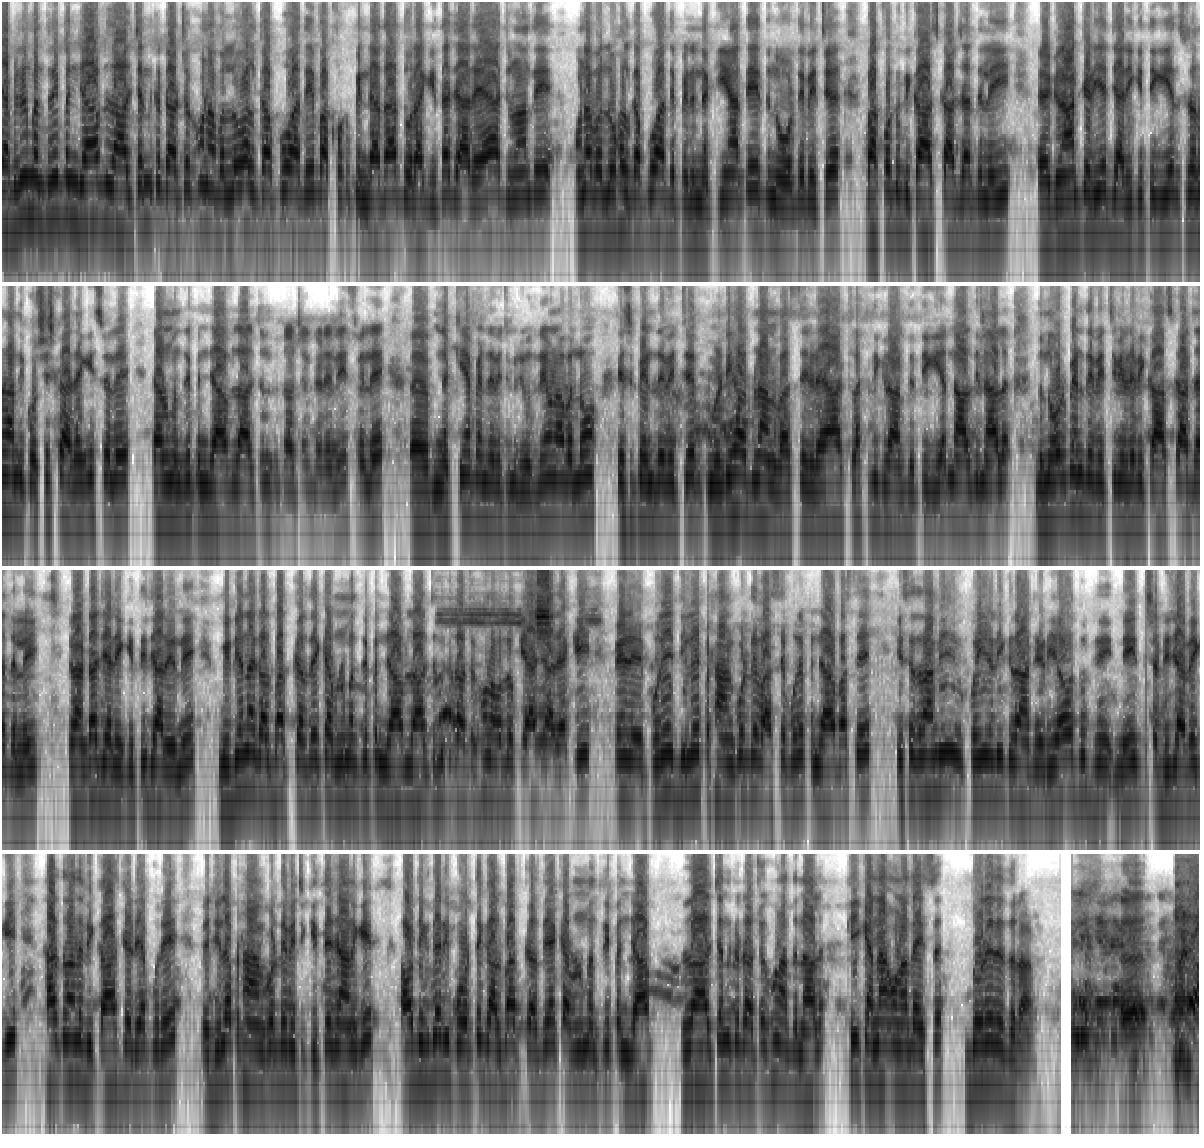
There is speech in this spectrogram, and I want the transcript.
Cabinet ਮੰਤਰੀ ਪੰਜਾਬ ਲਾਲਚੰਦ ਕਟਾਰਚਕ ਹੋਣਾ ਵੱਲੋਂ ਹਲਕਾ ਪੁਆ ਦੇ ਵੱਖ-ਵੱਖ ਪਿੰਡਾਂ ਦਾ ਦੌਰਾ ਕੀਤਾ ਜਾ ਰਿਹਾ ਹੈ। ਅੱਜ ਉਹਨਾਂ ਦੇ ਉਹਨਾਂ ਵੱਲੋਂ ਹਲਕਾ ਭੁਆ ਦੇ ਪਿੰਡ ਨੱਕੀਆਂ ਤੇ ਦਨੌਰ ਦੇ ਵਿੱਚ ਵੱਖ-ਵੱਖ ਵਿਕਾਸ ਕਾਰਜਾਂ ਦੇ ਲਈ ਅ, ਗ੍ਰਾਂਟ ਜਿਹੜੀ ਹੈ ਜਾਰੀ ਕੀਤੀ ਗਈ ਹੈ। ਤੁਸੀਂ ਦਿਖਾਉਣ ਦੀ ਕੋਸ਼ਿਸ਼ ਕਰ ਰਹੇ ਹਾਂ ਕਿ ਇਸ ਵੇਲੇ ਕੈਬਨਿਟ ਮੰਤਰੀ ਪੰਜਾਬ ਲਾਲਚੰਦ ਕਟਾਰਚਕ ਜਿਹੜੇ ਨੇ ਇਸ ਵੇਲੇ ਅ, ਨੱਕੀਆਂ ਪਿੰਡ ਦੇ ਵਿੱਚ ਮੌਜੂਦ ਨੇ। ਉਹਨਾਂ ਵੱਲੋਂ ਇਸ ਪਿੰਡ ਦੇ ਵਿੱਚ ਕਮਿਊਨਿਟੀ ਹਾਲ ਬਣਾਉਣ ਵਾਸਤੇ ਜਿਹੜਾ ਹੈ 8 ਲੱਖ ਦੀ ਗ੍ਰਾਂਟ ਦਿੱਤੀ ਗਈ ਹੈ। ਨਾਲ ਦੀ ਨਾਲ ਦਨੌਰ ਪਿੰਡ ਦੇ ਵਿੱਚ ਵੀ ਜਿਹੜੇ ਵਿਕਾਸ ਕਾਰਜਾਂ ਦੇ ਲਈ ਗ੍ਰਾਂਟਾਂ ਜਾਰੀ ਕੀਤੀ ਜਾ ਰਹੀਆਂ ਨੇ। ਮੀਡੀਆ ਨਾਲ ਗੱਲਬਾਤ ਕਰਦੇ ਕੈਬਨਿਟ ਮੰਤਰੀ ਪੰਜਾਬ ਲਾਲਚੰਦ ਕਟਾਰਚਕ ਹੋਣਾ ਵੱਲੋਂ ਕਿਹਾ ਜਾ ਰਿਹਾ ਕਿ ਪਿੰਡ- ਪੂਰੇ ਜ਼ਿਲ੍ਹੇ ਪਠਾਨਕੋਟ ਦੇ ਵਾਸਤੇ ਪੂਰੇ ਪੰਜਾਬ ਵਾਸਤੇ ਕਿਸੇ ਤਰ੍ਹਾਂ ਦੀ ਕੋਈ ਜਿਹੜੀ ਗ੍ਰਾਂਟ ਜਿਹੜੀ ਆ ਉਹ ਦੂਜੀ ਨਹੀਂ ਛੱਡੀ ਜਾਵੇਗੀ। ਹਰ ਤਰ੍ਹਾਂ ਦਾ ਵਿਕਾਸ ਜਿਹੜੇ ਆ ਪੂਰੇ ਜ਼ਿਲ੍ਹਾ ਪਠਾਨਕੋਟ ਦੇ ਵਿੱਚ ਕੀਤੇ ਜਾਣਗੇ। ਆਓ ਦੇਖਦੇ ਰਿਪੋਰਟ ਤੇ ਗੱਲਬਾਤ ਕਰਦੇ ਆ ਕੈਬਨਿਟ ਮੰਤਰੀ ਪੰਜਾਬ ਲਾਲਚੰਦ ਕਟਾਰਚਕ ਹੋਣਾ ਦੇ ਨਾਲ ਕੀ ਕਹਿਣਾ ਉਹਨਾਂ ਦਾ ਇਸ ਦੌਰੇ ਦੇ ਦੌਰਾਨ।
